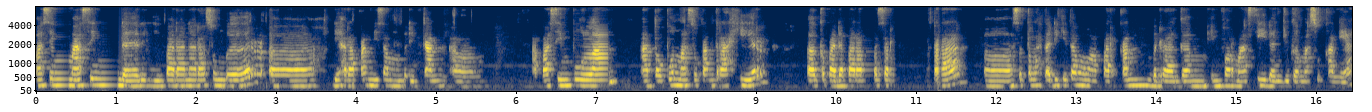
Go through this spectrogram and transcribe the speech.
masing-masing dari para narasumber uh, diharapkan bisa memberikan uh, apa simpulan ataupun masukan terakhir uh, kepada para peserta uh, setelah tadi kita memaparkan beragam informasi dan juga masukan ya.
